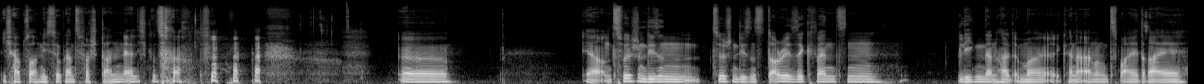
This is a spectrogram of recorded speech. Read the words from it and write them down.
Ich habe es auch nicht so ganz verstanden, ehrlich gesagt. äh, ja, und zwischen diesen, zwischen diesen Story-Sequenzen liegen dann halt immer, keine Ahnung, zwei, drei,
